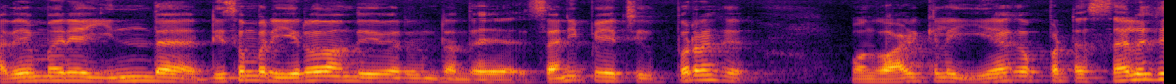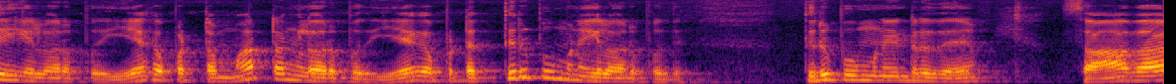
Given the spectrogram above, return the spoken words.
அதே மாதிரியே இந்த டிசம்பர் இருபதாம் தேதி வருகின்ற அந்த சனி பயிற்சிக்கு பிறகு உங்கள் வாழ்க்கையில் ஏகப்பட்ட சலுகைகள் வரப்போகுது. ஏகப்பட்ட மாற்றங்கள் வரப்போகுது. ஏகப்பட்ட திருப்பு முனைகள் வரப்போகுது. திருப்பு முனைன்றது சாதா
